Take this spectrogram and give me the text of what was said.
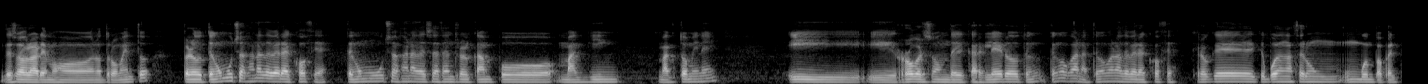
de eso hablaremos en otro momento. Pero tengo muchas ganas de ver a Escocia. ¿eh? Tengo muchas ganas de ese centro del campo McGinn, McTominay y, Robertson de carrilero. Tengo, ganas, tengo ganas de ver a Escocia. Creo que, pueden hacer un, buen papel.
